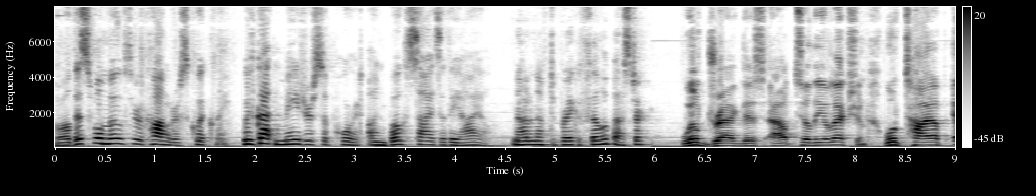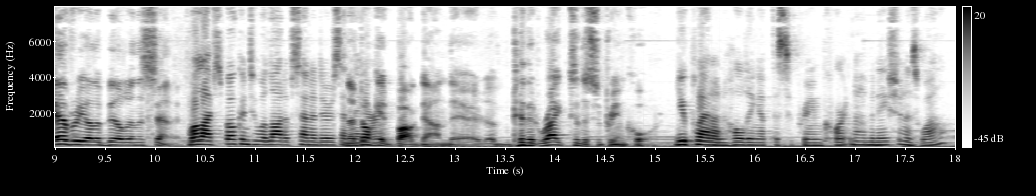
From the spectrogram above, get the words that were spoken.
Well, this will move through Congress quickly. We've got major support on both sides of the aisle. Not enough to break a filibuster. We'll drag this out till the election. We'll tie up every other bill in the Senate. Well, I've spoken to a lot of senators, and now, they don't are- get bogged down there. Uh, pivot right to the Supreme Court. You plan on holding up the Supreme Court nomination as well?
